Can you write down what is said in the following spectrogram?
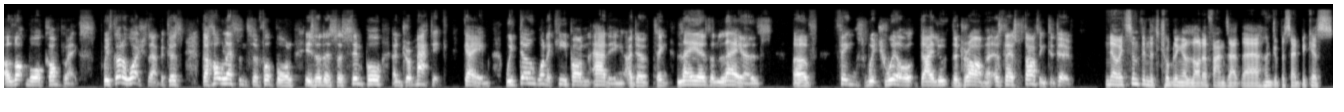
a lot more complex. We've got to watch that because the whole essence of football is that it's a simple and dramatic game. We don't want to keep on adding, I don't think, layers and layers of things which will dilute the drama as they're starting to do. No, it's something that's troubling a lot of fans out there, 100%, because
